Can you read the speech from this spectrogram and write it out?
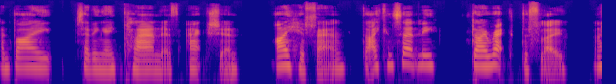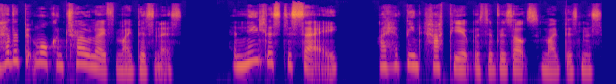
and by setting a plan of action, I have found that I can certainly direct the flow and have a bit more control over my business. And needless to say, I have been happier with the results of my business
